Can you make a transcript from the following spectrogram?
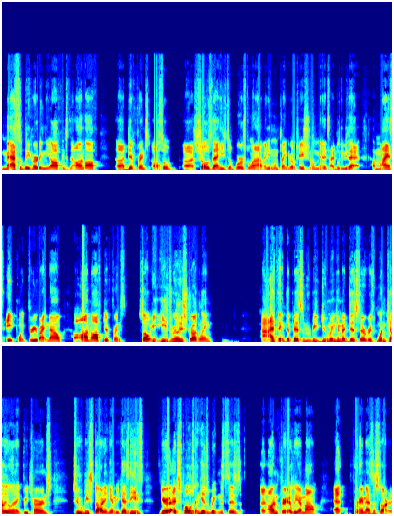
massively hurting the offense. And the on-off uh, difference also uh, shows that he's the worst one out of anyone playing rotational minutes. I believe he's at a minus 8.3 right now, uh, on-off difference. So he, he's really struggling. I, I think the Pistons would be doing him a disservice when Kelly Olynyk returns to be starting him because he's you're exposing his weaknesses an unfairly amount at, for him as a starter.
